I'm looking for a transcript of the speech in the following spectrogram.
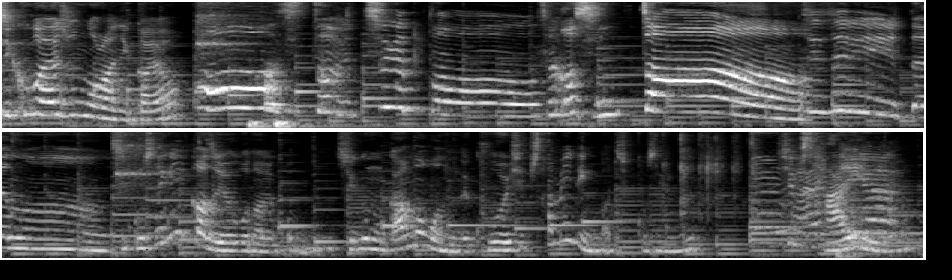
직구가 해준 거라니까요. 아 진짜 미치겠다. 제가 진짜 찌질일 때는 직구 생일까지 외우고 다녔거든요. 지금은 까먹었는데 9월 13일인가 직구 생일? 14일이에요.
